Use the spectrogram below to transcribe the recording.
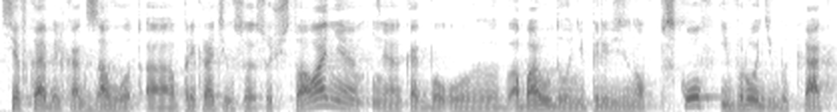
Севкабель как завод прекратил свое существование. Как бы оборудование перевезено в Псков. И вроде бы как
